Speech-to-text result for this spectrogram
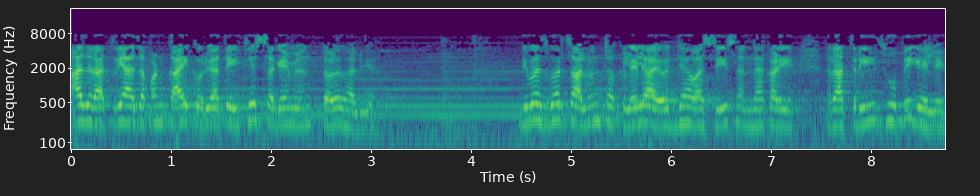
आज रात्री आज आपण काय करूया ते इथेच सगळे मिळून तळ घालूया. दिवसभर चालून थकलेले अयोध्यावासी संध्याकाळी रात्री झोपी गेले.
